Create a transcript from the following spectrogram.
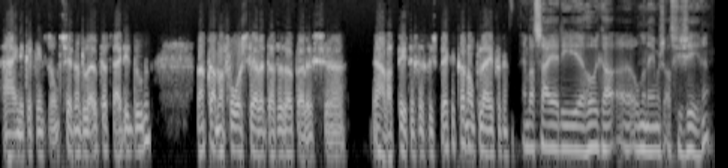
Heineken vindt het ontzettend leuk dat wij dit doen. Maar ik kan me voorstellen dat het ook wel eens uh, ja, wat pittige gesprekken kan opleveren. En wat zou jij die uh, horeca-ondernemers adviseren?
